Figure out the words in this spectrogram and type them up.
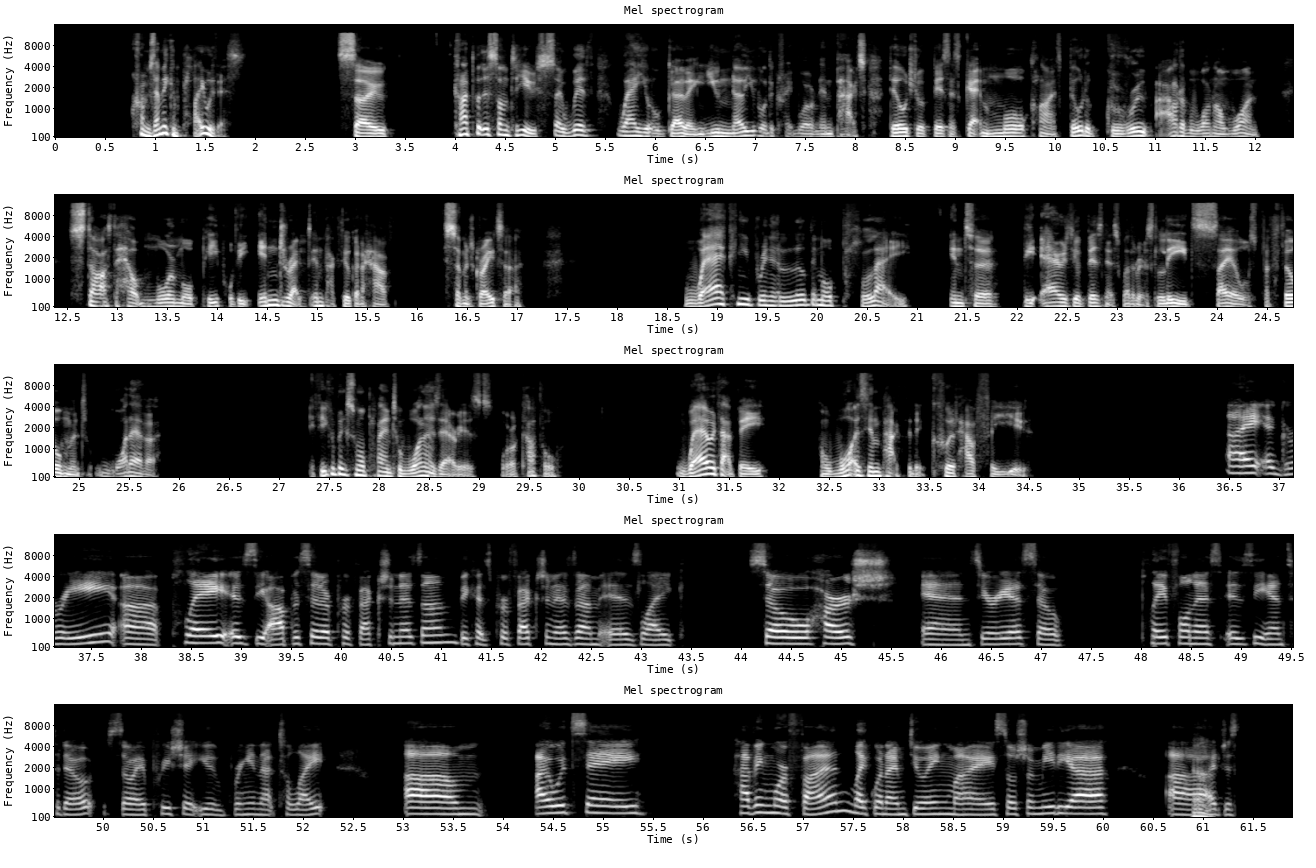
crumbs. Then we can play with this. So can I put this on to you? So, with where you're going, you know you want to create more of an impact, build your business, get more clients, build a group out of a one on one, starts to help more and more people. The indirect impact you're going to have is so much greater where can you bring a little bit more play into the areas of your business, whether it's leads, sales, fulfillment, whatever? If you can bring some more play into one of those areas or a couple, where would that be? And what is the impact that it could have for you? I agree. Uh, play is the opposite of perfectionism because perfectionism is like so harsh and serious. So playfulness is the antidote. So I appreciate you bringing that to light. Um, I would say having more fun, like when I'm doing my social media, uh, yeah. just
